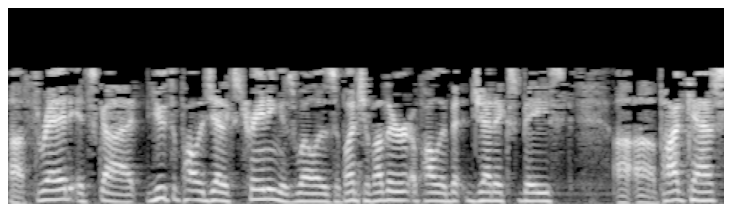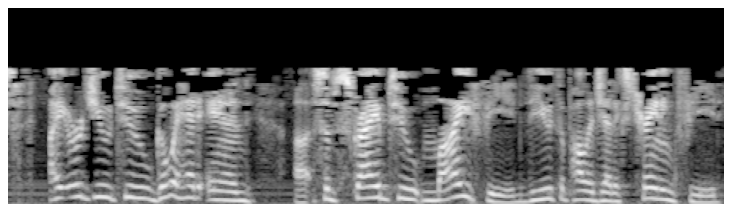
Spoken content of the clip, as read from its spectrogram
uh, thread. It's got youth apologetics training as well as a bunch of other apologetics based uh, uh, podcasts. I urge you to go ahead and uh, subscribe to my feed, the Youth Apologetics Training feed,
